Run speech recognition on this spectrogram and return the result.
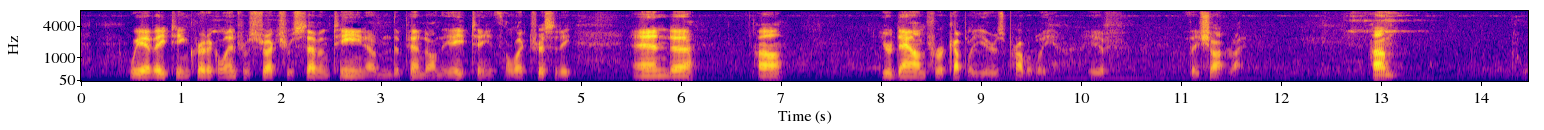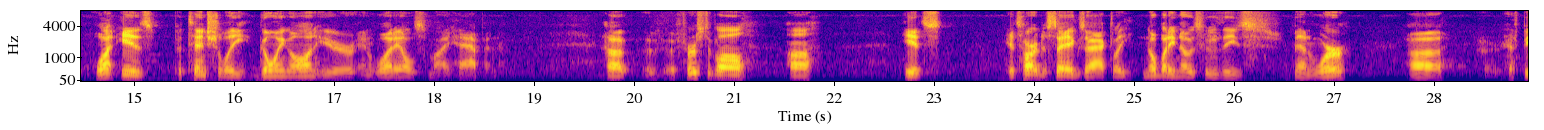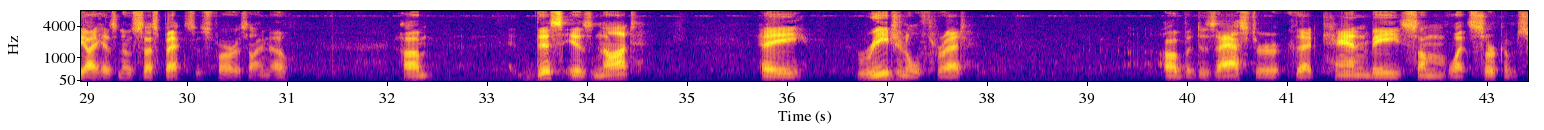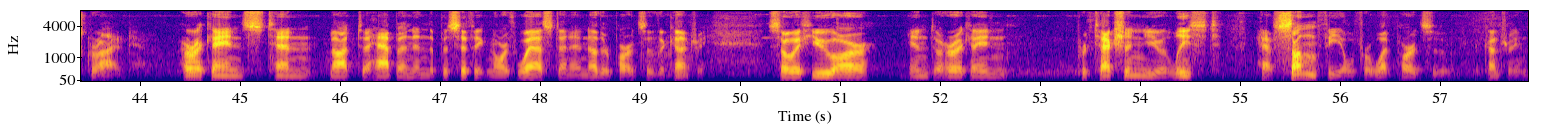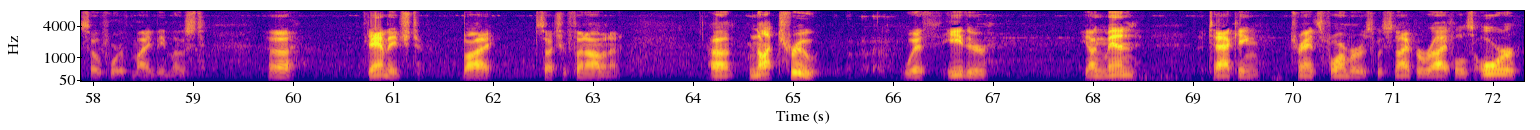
we have 18 critical infrastructures, 17 of them depend on the 18th, electricity. And uh, uh, you're down for a couple of years probably if they shot right. Um, what is potentially going on here and what else might happen? Uh, first of all, uh, it's, it's hard to say exactly. Nobody knows who these men were. Uh, FBI has no suspects as far as I know. Um, this is not a regional threat of a disaster that can be somewhat circumscribed. Hurricanes tend not to happen in the Pacific Northwest and in other parts of the country. So if you are into hurricane protection, you at least have some feel for what parts of the country and so forth might be most uh, damaged by such a phenomenon. Uh, not true with either young men attacking transformers with sniper rifles or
